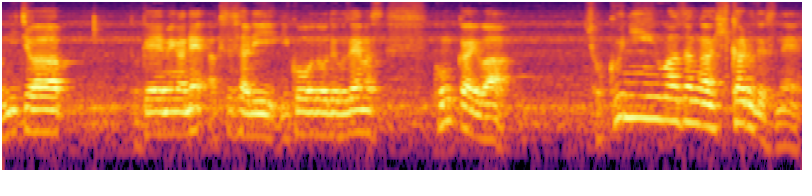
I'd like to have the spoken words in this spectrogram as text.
こんにちは。時計メガネアクセサリーリコードでございます。今回は職人技が光るですね。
